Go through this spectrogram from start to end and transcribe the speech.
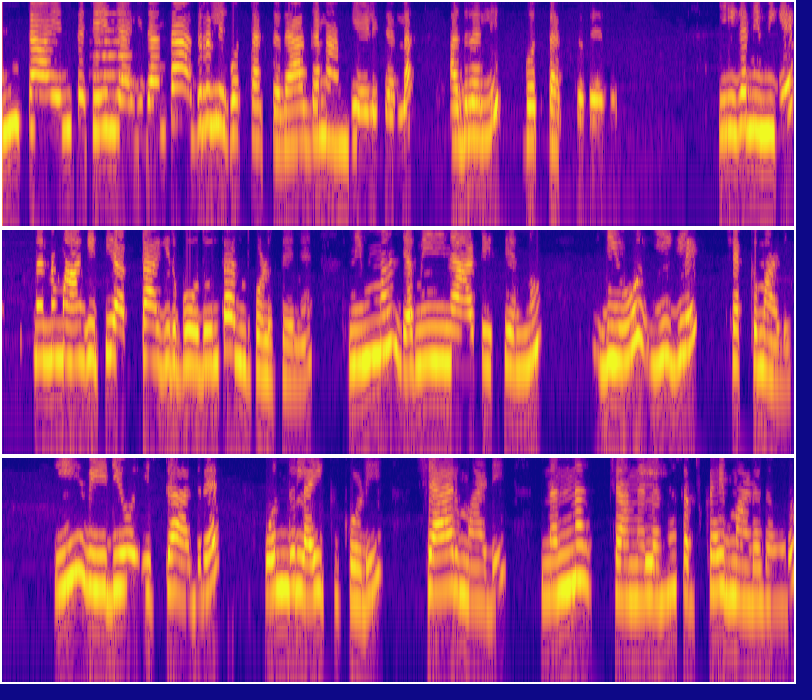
ಉಂಟಾ, ಎಂತ ಚೇಂಜ್ ಆಗಿದೆ ಅಂತ ಅದರಲ್ಲಿ ಗೊತ್ತಾಗ್ತದೆ. ಆಗ ನಾನು ಹೇಳಿದೆಲ್ಲ ಅದರಲ್ಲಿ ಗೊತ್ತಾಗ್ತದೆ ಅದು. ಈಗ ನಿಮಗೆ ನನ್ನ ಮಾಹಿತಿ ಅರ್ಥ ಆಗಿರ್ಬೋದು ಅಂತ ಅಂದ್ಕೊಳ್ತೇನೆ. ನಿಮ್ಮ ಜಮೀನಿನ ಆರ್ ಟಿ ಸಿಯನ್ನು ನೀವು ಈಗಲೇ ಚೆಕ್ ಮಾಡಿ. ಈ ವಿಡಿಯೋ ಇಷ್ಟ ಆದ್ರೆ ಒಂದು ಲೈಕ್ ಕೊಡಿ ಶೇರ್ ಮಾಡಿ. ನನ್ನ ಚಾನೆಲ್ ಅನ್ನು ಸಬ್ಸ್ಕ್ರೈಬ್ ಮಾಡದವರು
